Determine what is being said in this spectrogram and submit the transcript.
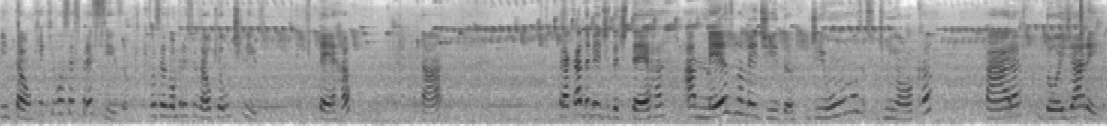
Então, o que, que vocês precisam? O que, que vocês vão precisar, o que eu utilizo? Terra, tá? Para cada medida de terra, a mesma medida de humus de minhoca para dois de areia,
